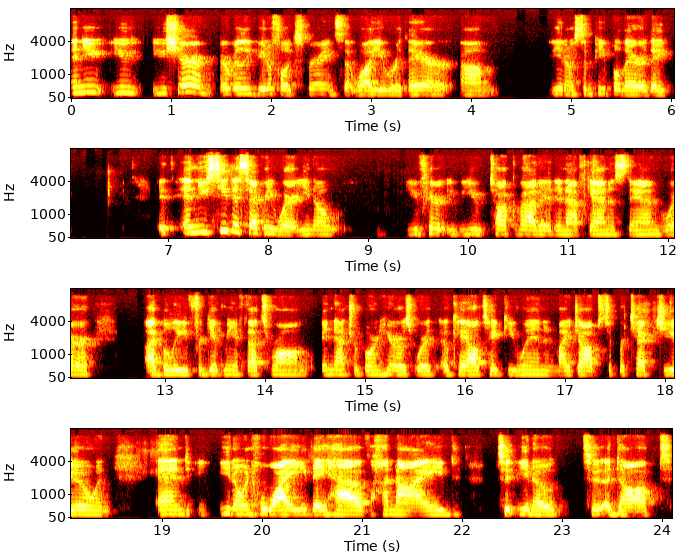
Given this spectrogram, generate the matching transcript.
And you you you share a really beautiful experience that while you were there, um, you know some people there they it, and you see this everywhere you know you've heard you talk about it in afghanistan where i believe forgive me if that's wrong in natural born heroes where okay i'll take you in and my job's to protect you. And and you know in hawaii they have hanaid to you know to adopt.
